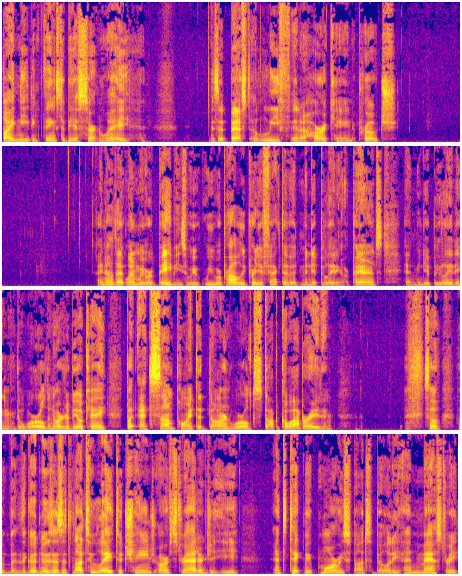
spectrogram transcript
by needing things to be a certain way is at best a leaf in a hurricane approach I know that when we were babies, we, we were probably pretty effective at manipulating our parents and manipulating the world in order to be okay. But at some point, the darned world stopped cooperating. So, but the good news is it's not too late to change our strategy and to take more responsibility and mastery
